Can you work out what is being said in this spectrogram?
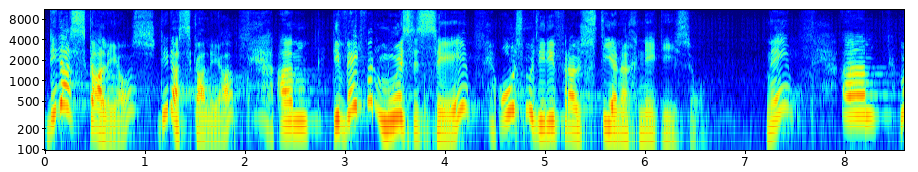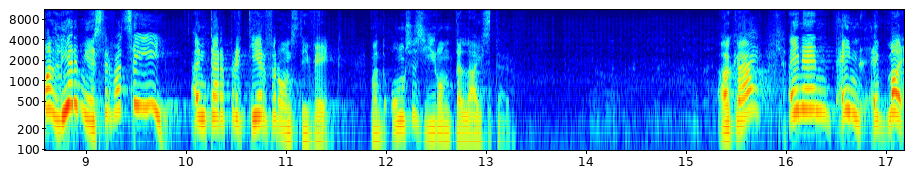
Didaskalios, Didaskalia, ehm um, die wet van Moses sê, ons moet hierdie vrou stenig net hierso. Né? Nee? Ehm, um, maar leermeester, wat sê u? Interpreteer vir ons die wet, want ons is hier om te luister. OK? En en en maar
